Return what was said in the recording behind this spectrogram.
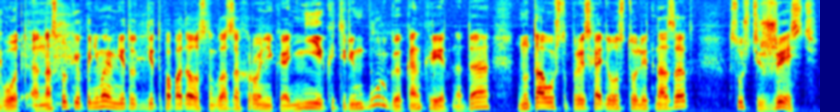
Вот. А насколько я понимаю, мне тут где-то попадалась на глаза хроника не Екатеринбурга конкретно, да, но того, что происходило сто лет назад. Слушайте, жесть.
